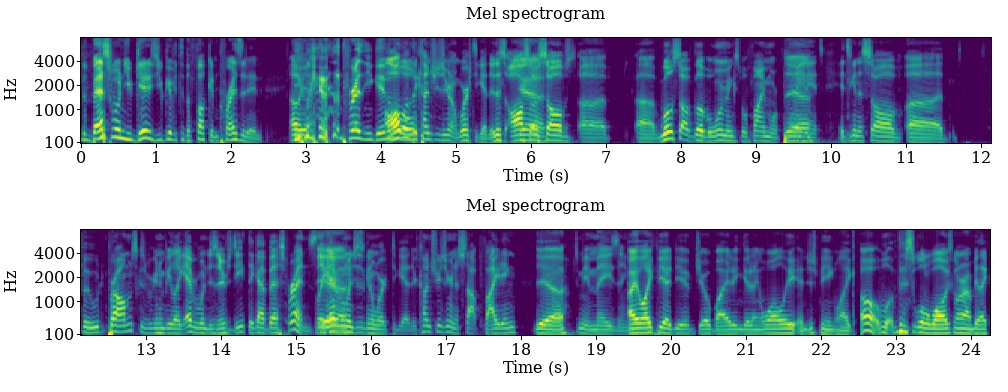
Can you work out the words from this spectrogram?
the best one you'd get is you give it to the fucking president. Oh, you yeah. give it to the president. You give him All of the countries are going to work together. This also Yeah. solves. Uh, uh, will solve global warming because we'll find more Yeah. planets. It's going to solve uh, food problems because we're going to be like everyone deserves to eat. They got best friends. Like Yeah. everyone's just going to work together. Countries are going to stop fighting. yeah. It's going to be amazing. I like the idea of Joe Biden getting a WALL-E and just being like, "Oh, well, this little WALL-E's going around and be like,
